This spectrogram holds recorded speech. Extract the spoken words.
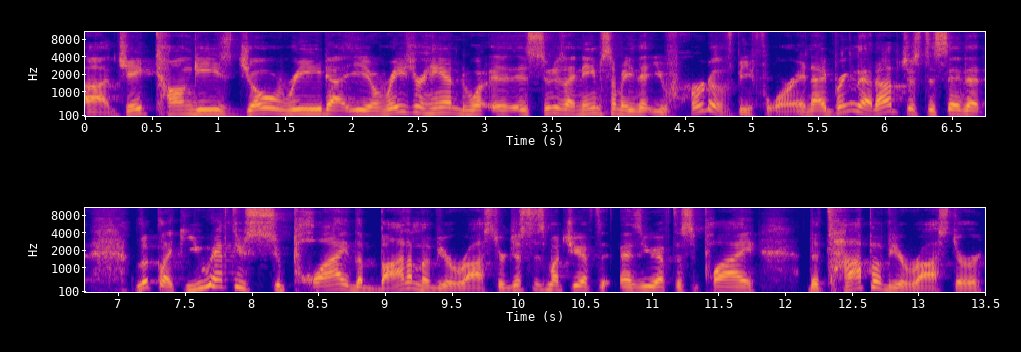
uh, Jake Tonges, Joe Reed. Uh, you know, raise your hand as soon as I name somebody that you've heard of before. And I bring that up just to say that look, like you have to supply the bottom of your roster just as much you have to, as you have to supply the top of your roster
